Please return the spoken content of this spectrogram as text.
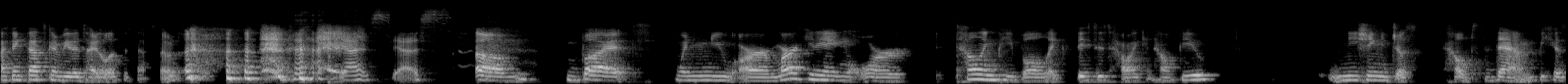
I think that's going to be the title of this episode. Yes yes. Um but when you are marketing or telling people like this is how I can help you, niching just helps them because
